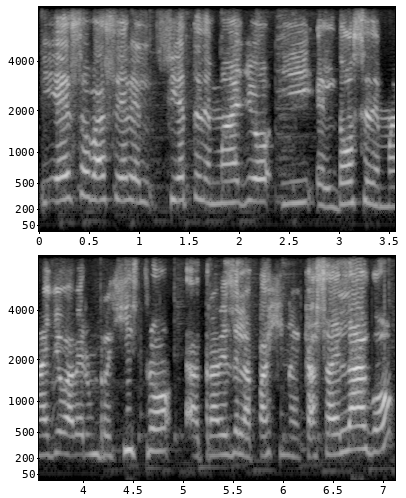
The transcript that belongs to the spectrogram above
y eso va a ser el 7 de mayo y el 12 de mayo va a haber un registro a través de la página de Casa del Lago.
